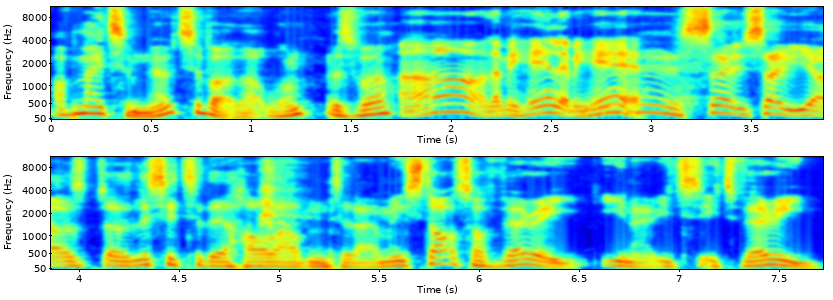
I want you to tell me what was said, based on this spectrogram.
I've made some notes about that one as well. Oh, let me hear. Let me hear. Yeah, so so yeah, I was, I was listening to the whole album today. I mean, it starts off very, you know, it's it's very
